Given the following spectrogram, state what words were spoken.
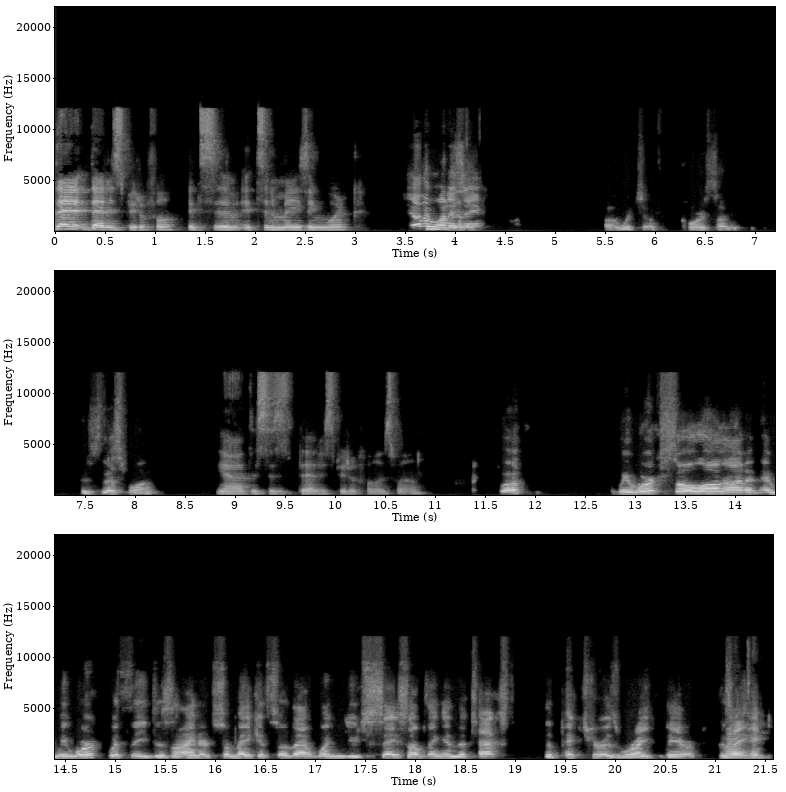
that that is beautiful. It's um, it's an amazing work. The other one is yeah. uh, which of course um, is this one. Yeah, this is that is beautiful as well. Book we work so long on it and we work with the designer to make it so that when you say something in the text the picture is right there. Because right i hate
